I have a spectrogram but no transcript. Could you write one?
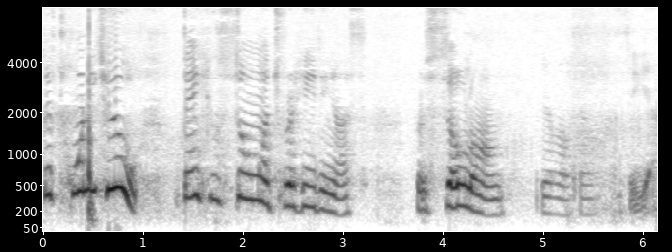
We have 22. Thank you so much for hating us for so long. You're welcome. See ya.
